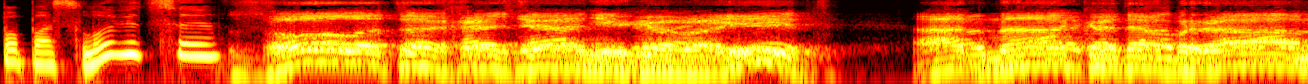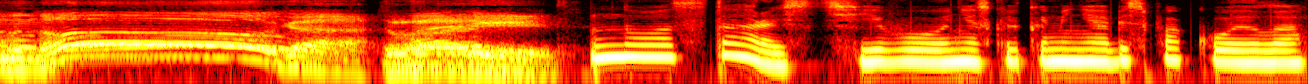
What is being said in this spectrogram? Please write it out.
По пословице Золото хотя не говорит, однако добра много творит. Но старость его несколько меня беспокоила.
